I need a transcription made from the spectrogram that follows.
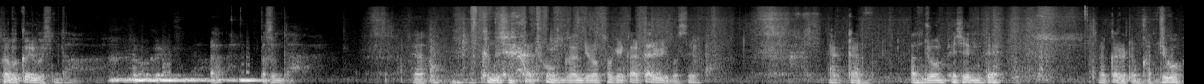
버벅거리고 있습니다. 버벅거리고 있습니다. 아, 컨디션이 안 좋은 관계로 속에 깔깔이를 입었어요. 약간 안 좋은 패션인데 깔깔을 좀 감추고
